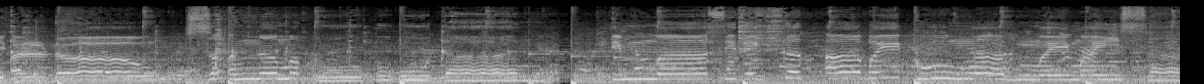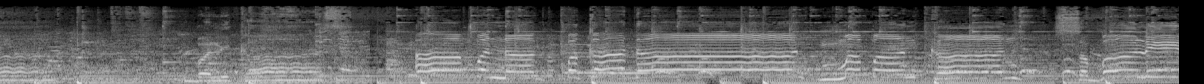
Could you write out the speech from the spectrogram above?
Ideal daw Saan na mapupuutan? Imasideg kat abay kung agmay maysa Balikas Apa nagpakadan Mapankan Sa balik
